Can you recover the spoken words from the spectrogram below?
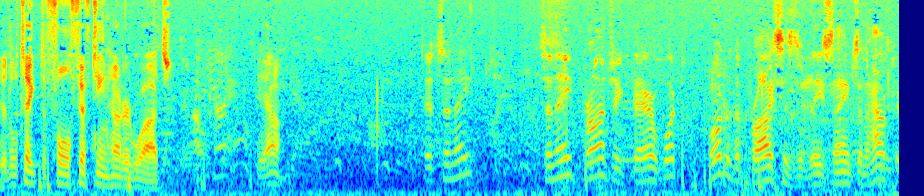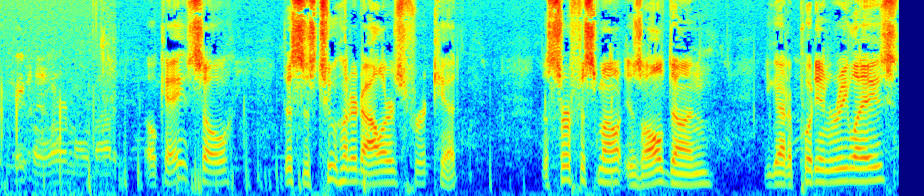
It'll take the full 1500 watts. Okay. Yeah. It's a neat, it's a neat project there. What what are the prices of these things, and how could people learn more about it? Okay, so this is $200 for a kit. The surface mount is all done. You got to put in relays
